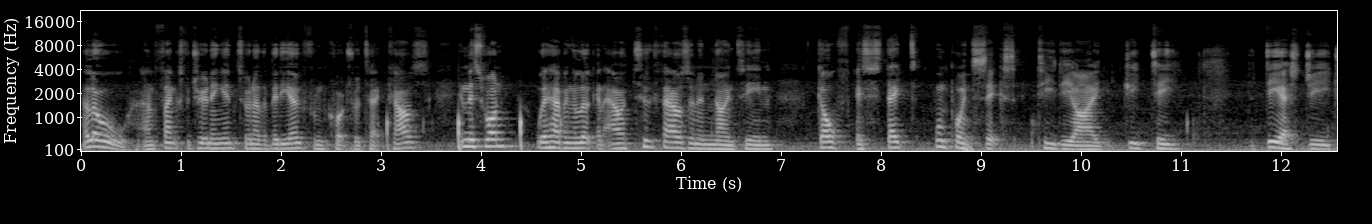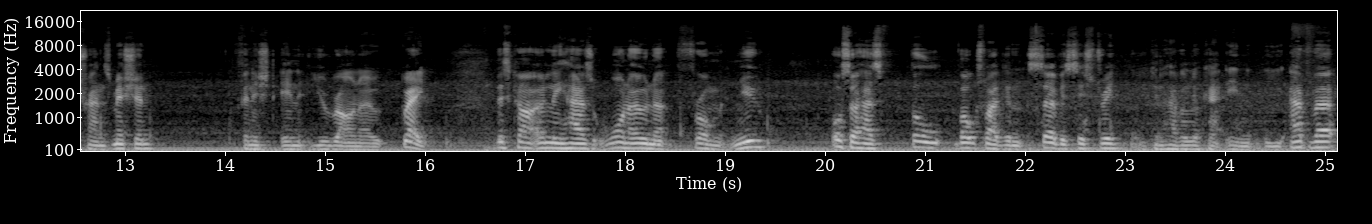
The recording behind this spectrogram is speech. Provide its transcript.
Hello, and thanks for tuning in to another video from Quattro Tech Cars. In this one, we're having a look at our 2019 Golf Estate 1.6 TDI GT, the DSG transmission, finished in Urano grey. This car only has one owner from new, also has full Volkswagen service history that you can have a look at in the advert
